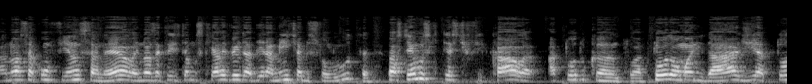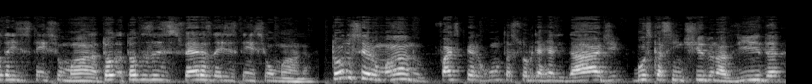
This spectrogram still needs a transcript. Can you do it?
a nossa confiança nela e nós acreditamos que ela é verdadeiramente absoluta, nós temos que testificá-la a todo canto, a toda a humanidade, a toda a existência humana, a todas as esferas da existência humana. Todo ser humano faz perguntas sobre a realidade, busca sentido na vida,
